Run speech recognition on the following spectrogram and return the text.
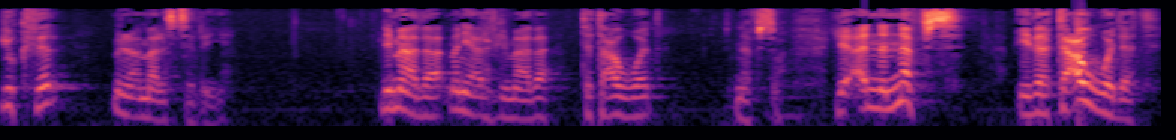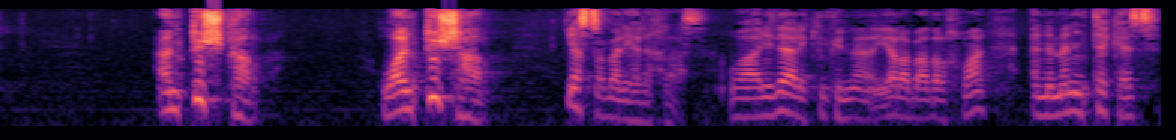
يكثر من الأعمال السرية. لماذا؟ من يعرف لماذا؟ تتعود نفسه. لأن النفس إذا تعودت أن تشكر وأن تشهر يصعب عليها الإخلاص. ولذلك يمكن يرى بعض الأخوان أن من انتكس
